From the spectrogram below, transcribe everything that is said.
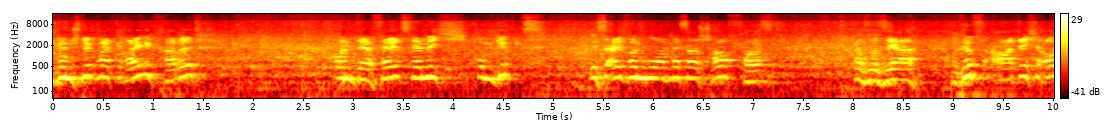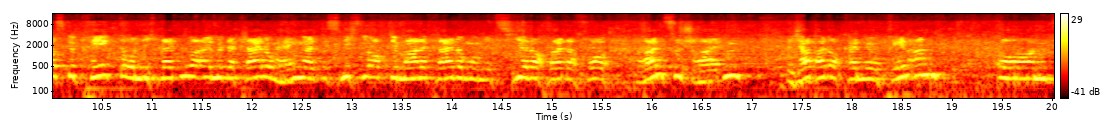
Ich bin ein Stück weit reingekrabbelt und der Fels, der mich umgibt, ist einfach nur messerscharf fast. Also sehr riffartig ausgeprägt und ich bleibe überall mit der Kleidung hängen. Also ist nicht die optimale Kleidung, um jetzt hier noch weiter voranzuschreiten. Ich habe halt auch kein Neopren an und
